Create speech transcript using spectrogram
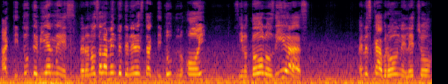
actitud de viernes, pero no solamente tener esta actitud hoy, sino todos los días. Bueno, es cabrón el hecho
